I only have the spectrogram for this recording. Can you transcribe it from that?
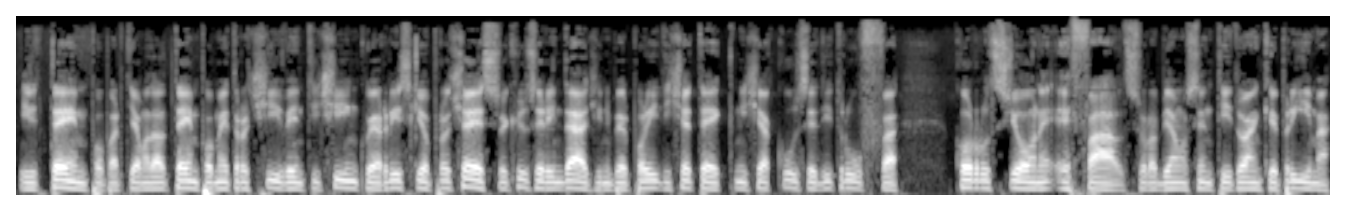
il tempo, partiamo dal tempo, metro C 25 a rischio processo, chiuse le indagini per politici e tecnici, accuse di truffa, corruzione e falso, l'abbiamo sentito anche prima.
